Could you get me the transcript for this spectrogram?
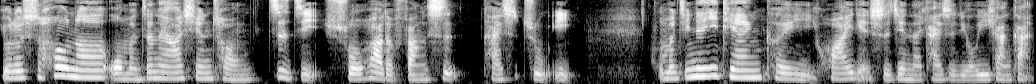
有的时候呢，我们真的要先从自己说话的方式开始注意。我们今天一天可以花一点时间来开始留意看看，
